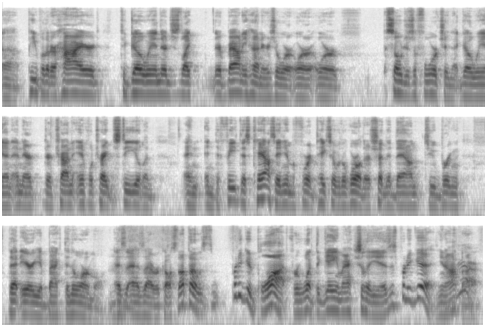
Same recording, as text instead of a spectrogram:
uh, people that are hired to go in. They're just like they're bounty hunters or, or, or soldiers of fortune that go in and they're they're trying to infiltrate and steal and, and, and defeat this chaos engine before it takes over the world. They're shutting it down to bring that area back to normal, as, as I recall. So I thought it was a pretty good plot for what the game actually is. It's pretty good, you know. I Yeah. thought,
